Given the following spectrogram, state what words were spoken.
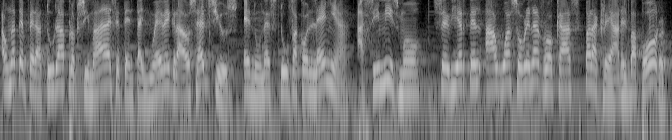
a una temperatura aproximada de 79 grados Celsius en una estufa con leña. Asimismo, se vierte el agua sobre las rocas para crear el vapor.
